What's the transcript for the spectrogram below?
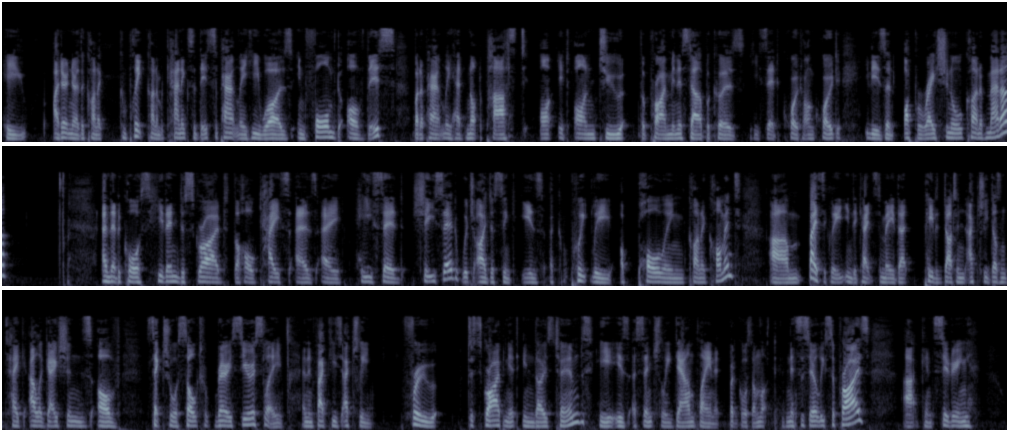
he, I don't know the kind of complete kind of mechanics of this. Apparently he was informed of this, but apparently had not passed it on to the Prime Minister because he said, quote unquote, it is an operational kind of matter. And then of course he then described the whole case as a he said, she said, which I just think is a completely appalling kind of comment. Um, basically indicates to me that Peter Dutton actually doesn't take allegations of sexual assault very seriously. And in fact, he's actually, through describing it in those terms, he is essentially downplaying it. But of course, I'm not necessarily surprised, uh, considering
